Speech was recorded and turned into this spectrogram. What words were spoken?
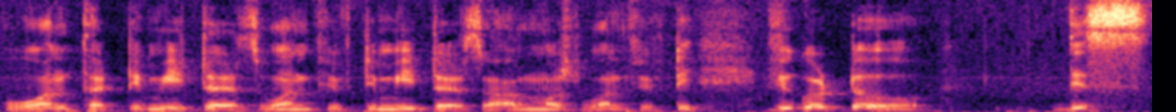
130 meters 150 meters almost 150 if you go to this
